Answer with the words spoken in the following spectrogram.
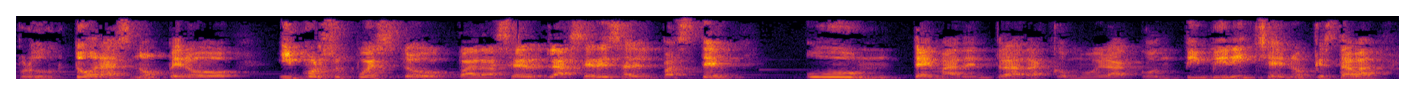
productoras, ¿no? Pero y por supuesto, para hacer la cereza del pastel, un tema de entrada como era con Timbiriche, ¿no? Que estaba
